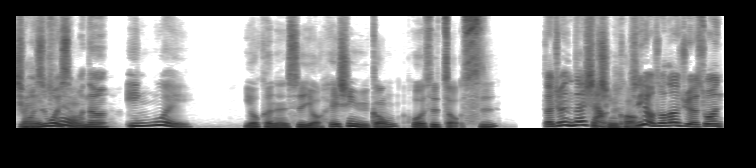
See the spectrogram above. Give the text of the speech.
请问是为什么呢？因为有可能是有黑心渔工或者是走私。对，就是你在想，其实有时候都觉得说，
